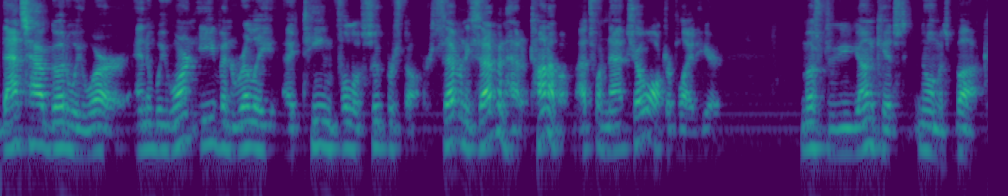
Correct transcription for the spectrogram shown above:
That's how good we were. And we weren't even really a team full of superstars. 77 had a ton of them. That's when Nat Showalter played here. Most of you young kids know him as Buck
